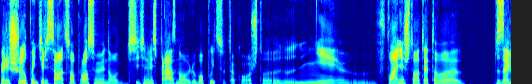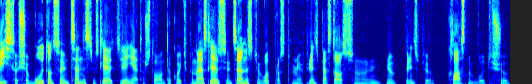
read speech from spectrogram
решил поинтересоваться вопросами, но действительно из праздного любопытства такого, что не в плане, что от этого зависит вообще, будет он своим ценностям следовать или нет, а что он такой, типа, ну я следую своим ценностям, вот просто мне, в принципе, осталось, ну, в принципе, классно будет еще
